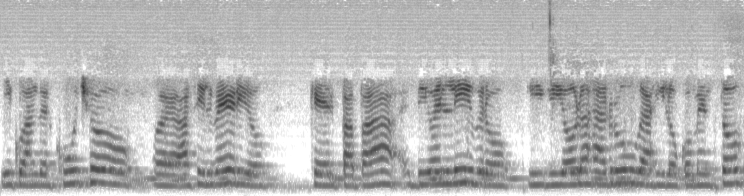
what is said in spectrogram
Y cuando escucho eh, a Silverio que el papá dio el libro y vio las arrugas y lo comentó,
